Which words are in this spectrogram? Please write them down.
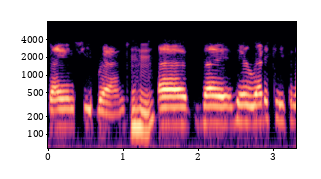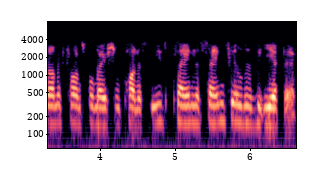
the ANC brand. Mm-hmm. Uh, they, their radical economic transformation policies play in the same field as the EFF.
